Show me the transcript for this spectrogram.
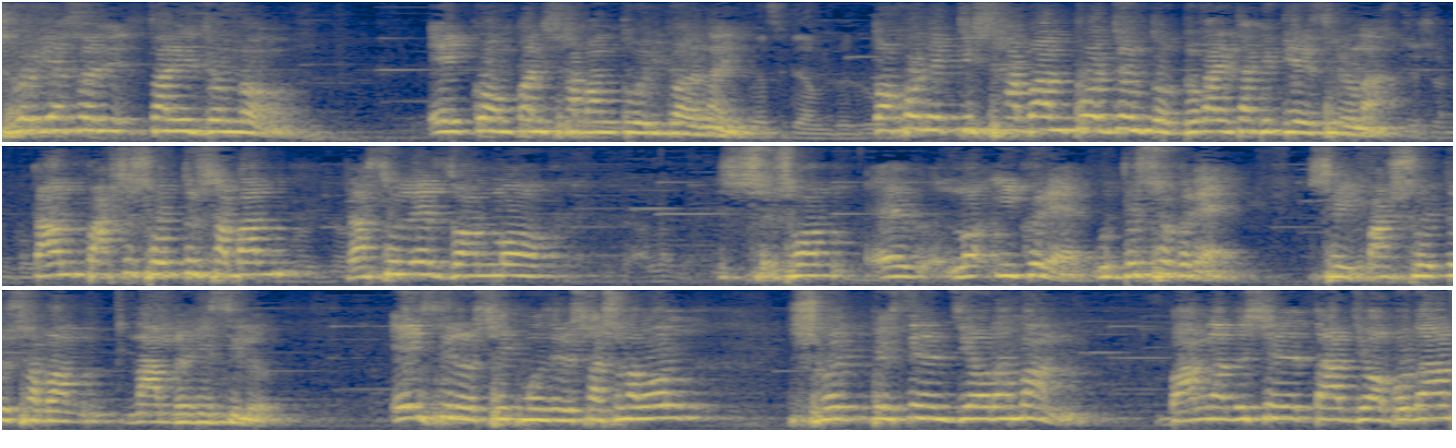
স্বৈরাচারীর জন্য, এই কোম্পানি সাবান তৈরি করে নাই। তখন একটি সাবান পর্যন্ত দোকানে তাকে দিয়েছিল না। কারণ পাঁচশো সত্তর সাবান রাসুলের জন্ম ই করে, উদ্দেশ্য করে সেই পাঁচশো সত্তর নাম রেখেছিল। এই ছিল শেখ মুজিবের শাসনামল। শহীদ প্রেসিডেন্ট জিয়াউর রহমান বাংলাদেশে তার যে অবদান,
